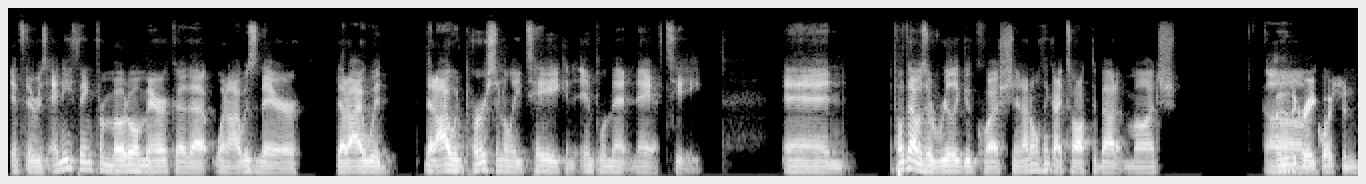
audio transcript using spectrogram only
if there was anything from Moto America that when I was there that I would that I would personally take and implement an AFT. And I thought that was a really good question. I don't think I talked about it much. Um, was a great um, question.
